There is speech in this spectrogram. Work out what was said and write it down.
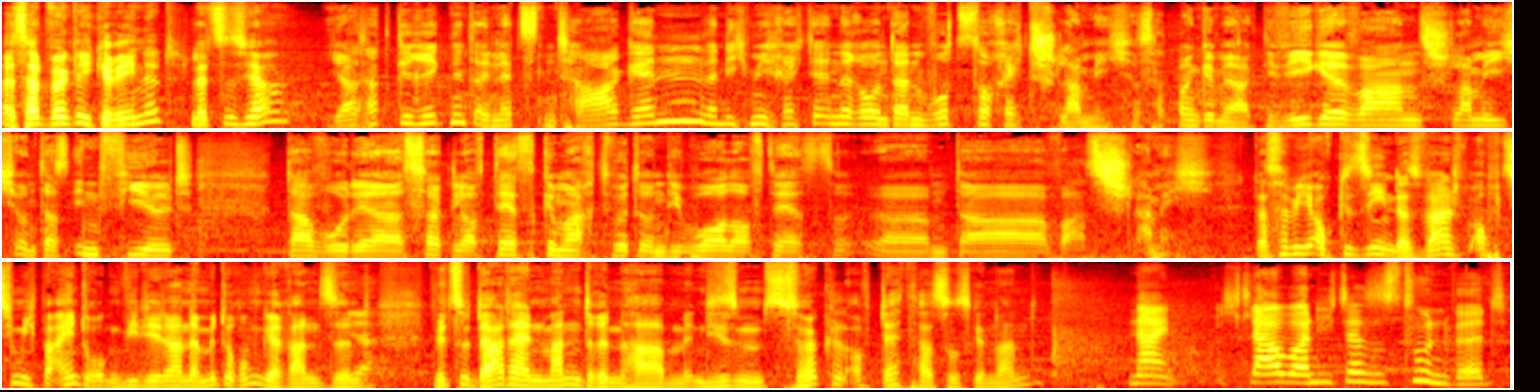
Es hat wirklich geregnet letztes Jahr? ja, es hat geregnet in den letzten Tagen, wenn ich mich recht erinnere, und dann wurde es doch recht schlammig. Das hat man gemerkt. Die Wege waren schlammig und das Infield, da wo der Circle of Death gemacht wird und die Wall of Death, ähm, da war es schlammig. Das habe ich auch gesehen. Das war auch ziemlich beeindruckend, wie die da in der Mitte rumgerannt sind. Ja. Willst du da deinen Mann drin haben? In diesem Circle of Death hast du es genannt? Nein, ich glaube auch nicht, dass es tun wird.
